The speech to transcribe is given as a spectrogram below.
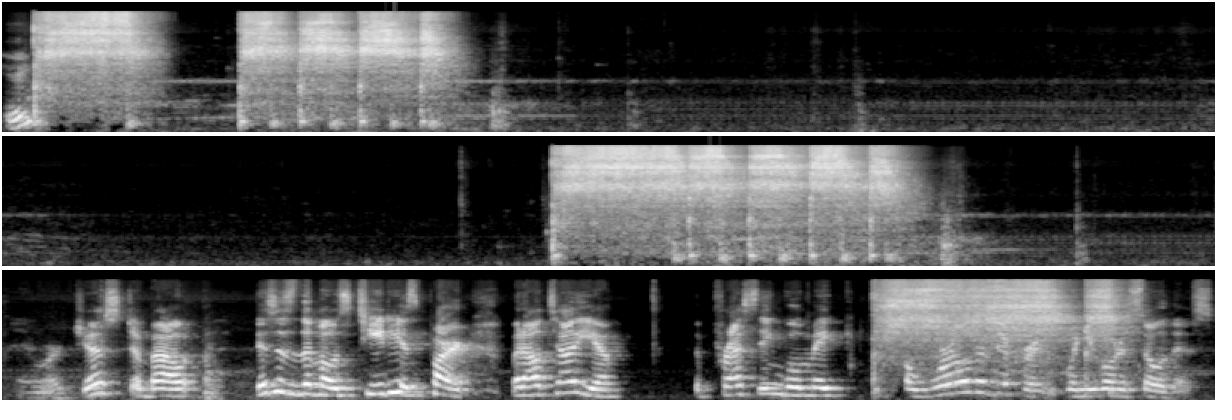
Okay. And we're just about, this is the most tedious part, but I'll tell you, the pressing will make a world of difference when you go to sew this.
